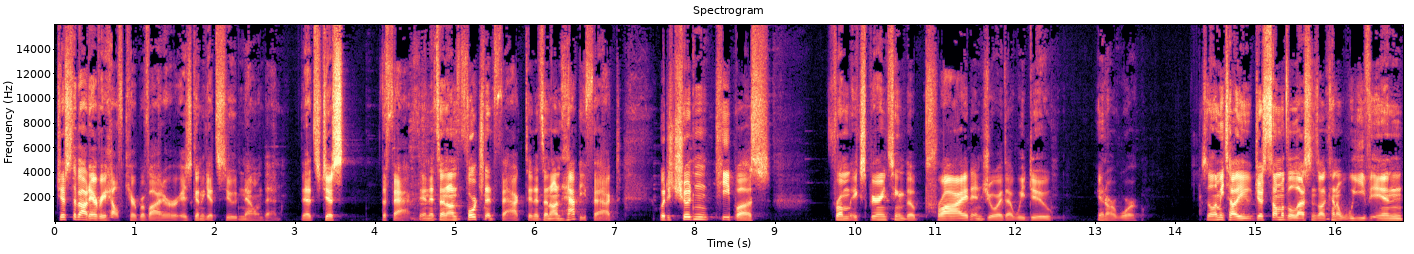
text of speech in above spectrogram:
just about every healthcare provider is going to get sued now and then. That's just the fact. And it's an unfortunate fact and it's an unhappy fact, but it shouldn't keep us from experiencing the pride and joy that we do in our work. So let me tell you just some of the lessons. I'll kind of weave in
